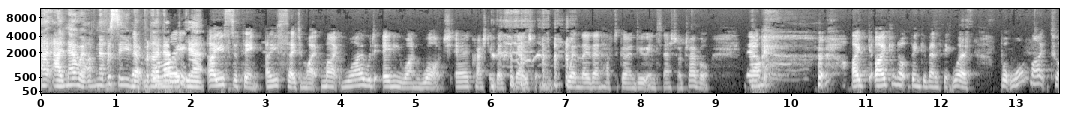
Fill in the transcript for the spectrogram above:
I, I, know it. I've never seen it, but I know it. Yeah. I used to think. I used to say to Mike, Mike, why would anyone watch Air Crash Investigations when they then have to go and do international travel? Now, I I cannot think of anything worse. But what Mike t-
